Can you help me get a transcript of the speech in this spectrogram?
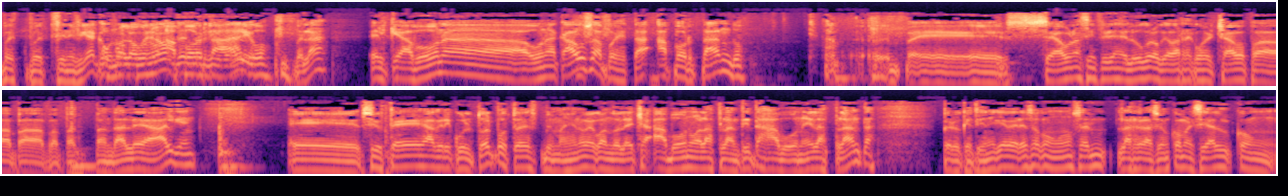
pues, pues significa que O uno, por lo uno menos aporta algo, ¿verdad? El que abona a una causa, pues está aportando eh, eh, sea una sin fines de lucro que va a recoger chavos para pa, pa, pa- pa darle a alguien. Eh, si usted es agricultor, pues usted me imagino que cuando le echa abono a las plantitas, aboné las plantas. Pero que tiene que ver eso con uno ser la relación comercial con...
